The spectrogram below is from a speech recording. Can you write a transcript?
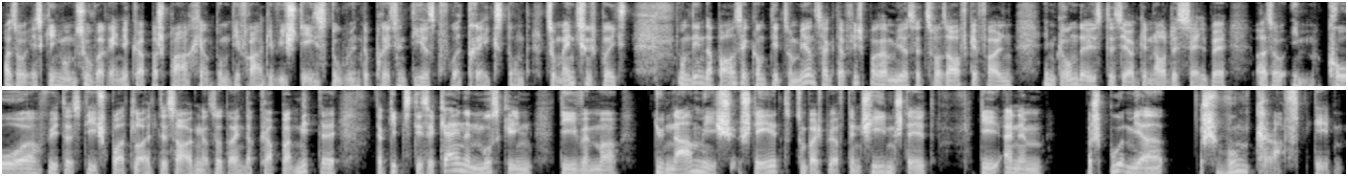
Also es ging um souveräne Körpersprache und um die Frage, wie stehst du, wenn du präsentierst, vorträgst und zu Menschen sprichst. Und in der Pause kommt die zu mir und sagt, Herr Fischbacher, mir ist jetzt was aufgefallen. Im Grunde ist es ja genau dasselbe. Also im Chor, wie das die Sportleute sagen, also da in der Körpermitte, da gibt's diese kleinen Muskeln, die, wenn man dynamisch steht, zum Beispiel auf den Schienen steht, die einem eine Spur mehr Schwungkraft geben.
